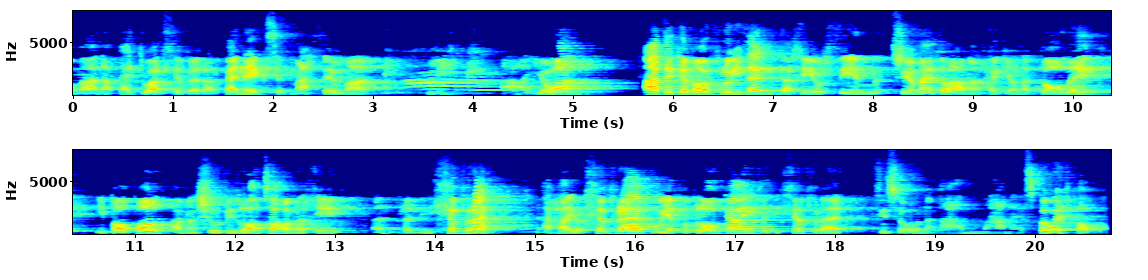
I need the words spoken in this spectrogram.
ond mae yna bedwar llyfr arbennig, sef Matthew, Mark, Luc a Ioan adeg yma o'r flwyddyn, da chi wrth i'n trio meddwl am anrhegion adolyg i bobl, a mae'n siŵr bydd lot ohonoch chi yn prynu llyfrau. A rhai o'r llyfrau fwy fwyaf poblogaidd ydy llyfrau sy'n sôn am hanes bywyd pobl.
